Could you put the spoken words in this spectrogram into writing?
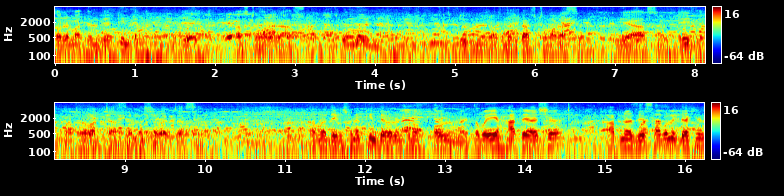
দরের মাধ্যম দিয়ে কিনতে পারেন। এই আছে, বিভিন্ন রকমের কাস্টমার আছে ইয়ে আছে, এই যে পাঠার বাচ্চা আছে খাসি বাচ্চা আছে। আপনারা দেখে শুনে কিনতে পারবেন, কোনো প্রবলেম নাই। তবে এই হাটে এসে আপনার যে ছাগলই দেখেন,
